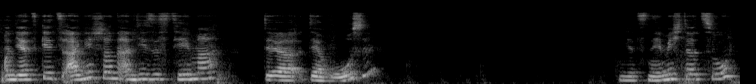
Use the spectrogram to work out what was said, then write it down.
und jetzt geht es eigentlich schon an dieses Thema der, der Rosen. Und jetzt nehme ich dazu,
